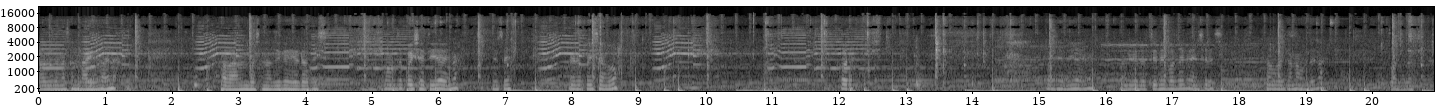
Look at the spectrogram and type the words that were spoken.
अरूजना छन् लागेको होइन अब हामी बस्नु नजिकै हेड अफिस मैले चाहिँ पैसा दिएँ होइन यो चाहिँ मेरो पैसा हो करे पैसा दिएँ होइन अलिकति तिर्नै पर्छ क्या इन्सुरेन्स नभइकन हुँदैन भनेर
